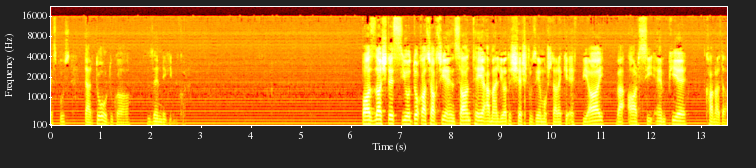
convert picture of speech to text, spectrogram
لسبوس در دو اردوگاه زندگی می‌کنند. بازداشت 32 قاچاقچی انسان طی عملیات شش روزه مشترک FBI و RCMP کانادا.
